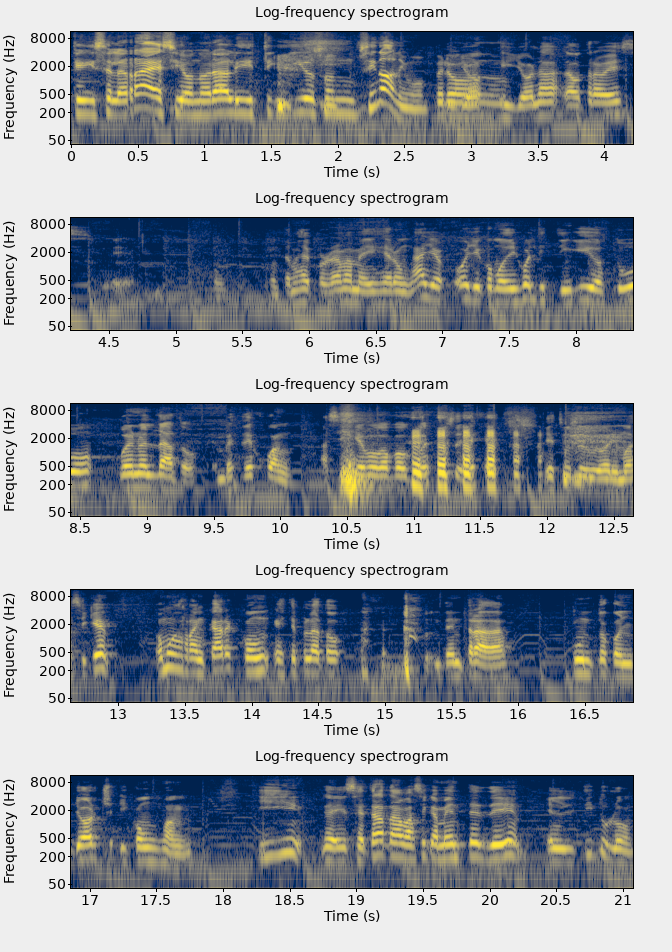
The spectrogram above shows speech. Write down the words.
qué dice la RAE, si honorable y distinguido son sinónimos, pero... Y yo, y yo la, la otra vez, eh, con, con temas del programa, me dijeron, "Ay, oye, como dijo el distinguido, estuvo bueno el dato, en vez de Juan. Así que poco a poco esto se- es tu seudónimo. Así que vamos a arrancar con este plato de entrada, junto con George y con Juan. Y eh, se trata básicamente de el título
